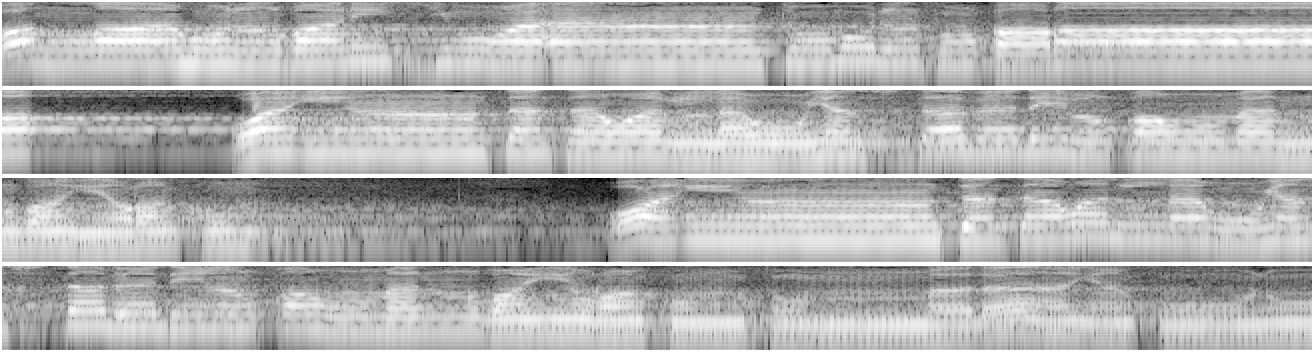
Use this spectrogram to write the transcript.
وَاللَّهُ الْغَنِيُّ وَأَنتُمُ الْفُقَرَاءُ ۚ وَإِن تَتَوَلَّوْا يَسْتَبْدِلْ قَوْمًا غَيْرَكُمْ ثُمَّ لَا يَكُونُوا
